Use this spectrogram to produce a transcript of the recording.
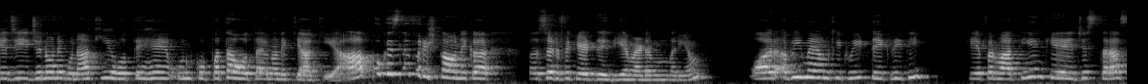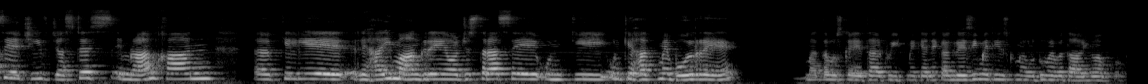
कि जी जिन्होंने गुनाह किए होते हैं, उनको पता होता है उन्होंने क्या किया। आपको किसने फरिश्ता होने का सर्टिफिकेट दे दिया मैडम मरियम? और अभी मैं उनकी ट्वीट देख रही थी कि फरमाती हैं कि जिस तरह से चीफ जस्टिस इमरान खान के लिए रिहाई मांग रहे हैं और जिस तरह से उनकी, उनके हक में बोल रहे हैं मतलब उसका ये था ट्वीट में कहने का, अंग्रेज़ी में थी उसको मैं उर्दू में बता रही हूँ आपको।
